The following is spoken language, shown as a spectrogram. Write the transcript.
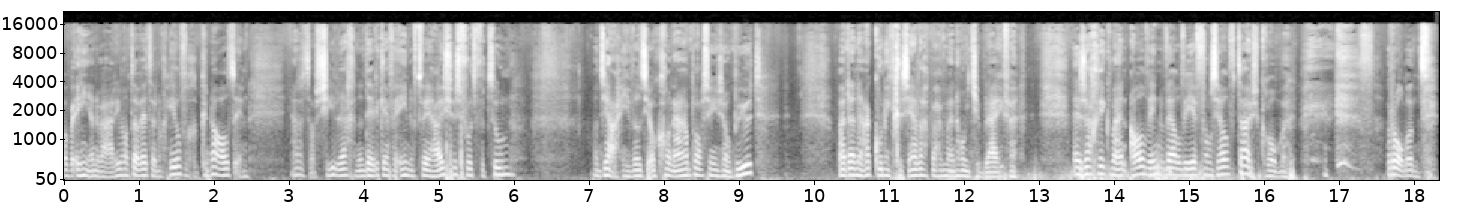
op 1 januari, want dan werd er nog heel veel geknald en ja, dat was zielig. En dan deed ik even één of twee huisjes voor het fatsoen. Want ja, je wilt je ook gewoon aanpassen in zo'n buurt. Maar daarna kon ik gezellig bij mijn hondje blijven. En zag ik mijn Alwin wel weer vanzelf thuiskomen. Rollend.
